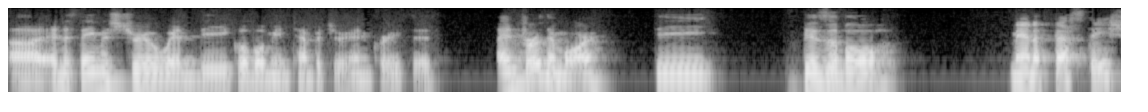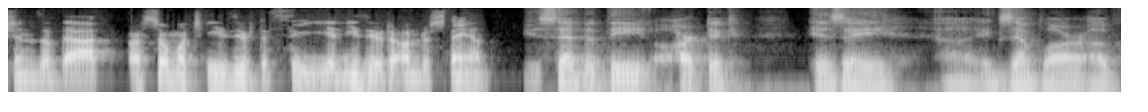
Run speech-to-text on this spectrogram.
Uh, and the same is true when the global mean temperature increases. And furthermore, the visible manifestations of that are so much easier to see and easier to understand. You said that the Arctic is a uh, exemplar of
